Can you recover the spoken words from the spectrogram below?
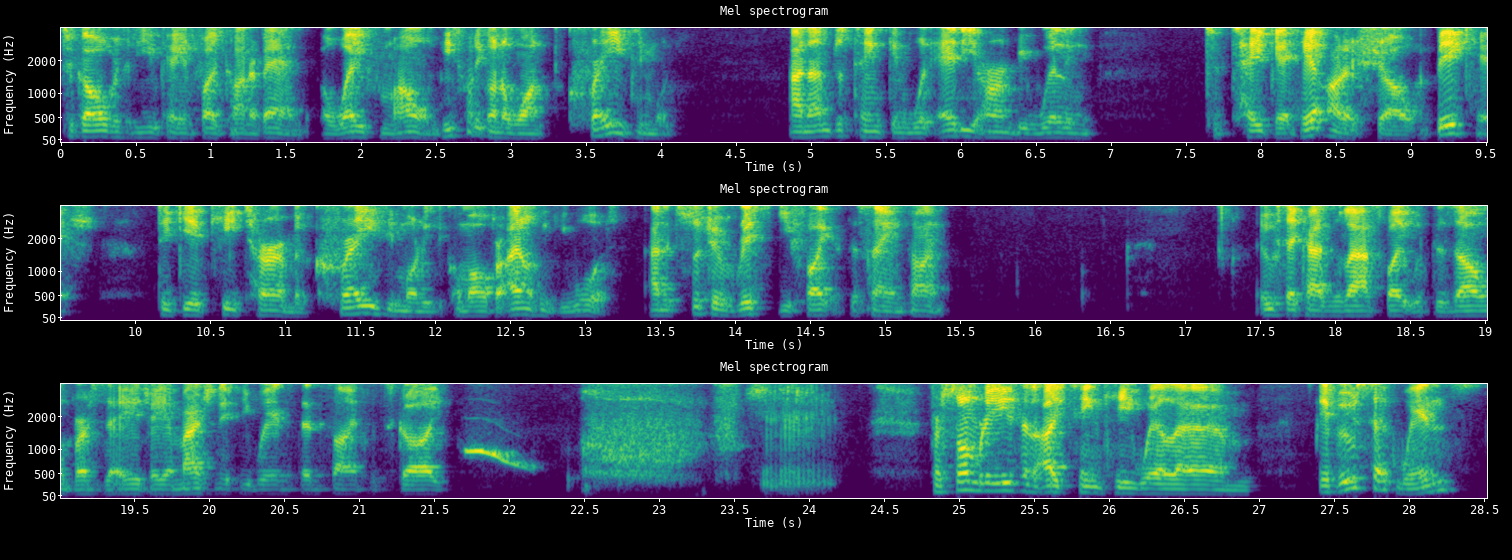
to go over to the UK and fight Conor Benn away from home, he's probably going to want crazy money. And I'm just thinking, would Eddie Hearn be willing to take a hit on a show, a big hit, to give Keith Thurman crazy money to come over? I don't think he would. And it's such a risky fight at the same time. Usyk has his last fight with the Zone versus AJ. Imagine if he wins, then signs with Sky. For some reason, I think he will. Um, if Usyk wins,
